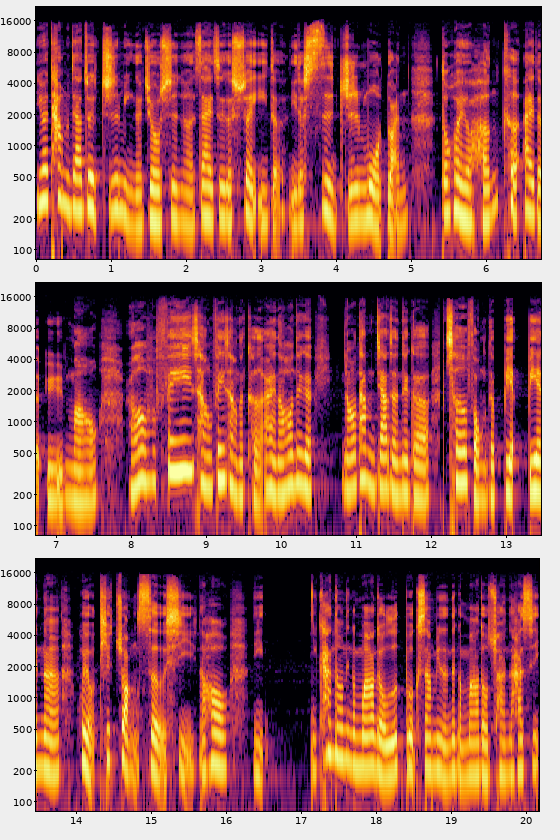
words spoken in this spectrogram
因为他们家最知名的就是呢，在这个睡衣的你的四肢末端都会有很可爱的羽毛，然后非常非常的可爱，然后那个，然后他们家的那个车缝的边边呢，会有贴撞色系，然后你你看到那个 model lookbook 上面的那个 model 穿的，他是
